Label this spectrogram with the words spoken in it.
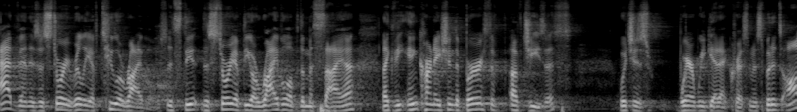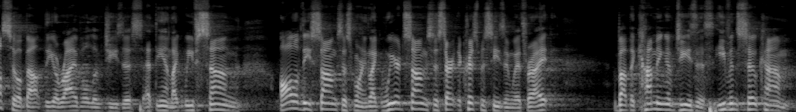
Advent is a story really of two arrivals. It's the, the story of the arrival of the Messiah, like the incarnation, the birth of, of Jesus, which is where we get at Christmas, but it's also about the arrival of Jesus at the end. Like we've sung all of these songs this morning, like weird songs to start the Christmas season with, right? About the coming of Jesus. Even so come.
